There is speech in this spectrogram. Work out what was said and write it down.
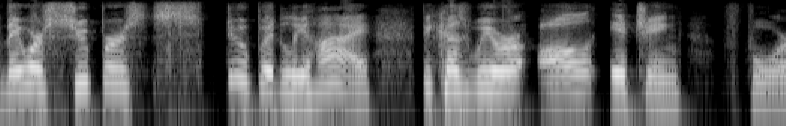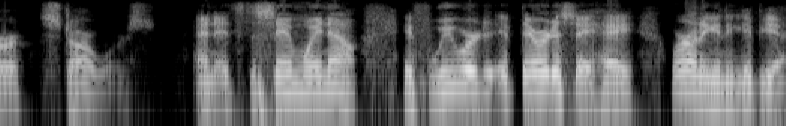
they were super stupidly high because we were all itching for Star Wars. And it's the same way now. If we were to, if they were to say, "Hey, we're only going to give you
